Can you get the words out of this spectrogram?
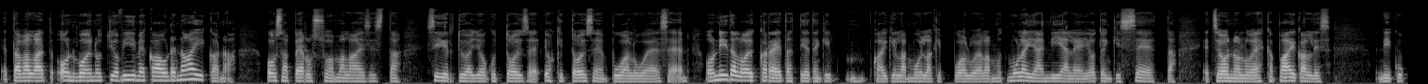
Että tavallaan että on voinut jo viime kauden aikana osa perussuomalaisista siirtyä jonkun toise, johonkin toiseen puolueeseen. On niitä loikkareita tietenkin kaikilla muillakin puolueilla, mutta mulle jäi mieleen jotenkin se, että, että se on ollut ehkä paikallis niin kuin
